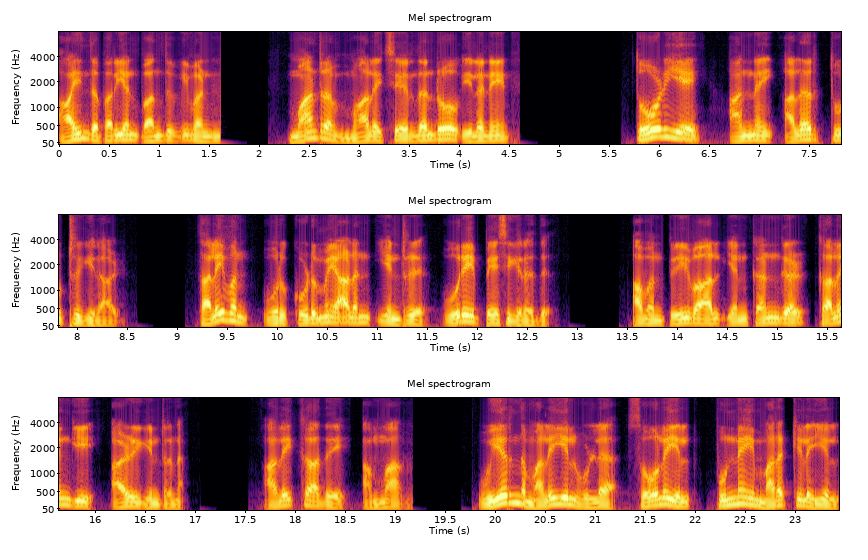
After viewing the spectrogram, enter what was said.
ஆய்ந்த பரியன் வந்து இவன் மான்றம் மாலை சேர்ந்தன்றோ இளனேன். தோழியே அன்னை அலர் தூற்றுகிறாள். தலைவன் ஒரு கொடுமையாளன் என்று ஊரே பேசுகிறது. அவன் பிரிவால் என் கண்கள் கலங்கி அழுகின்றன. அலைக்காதே அம்மா. உயர்ந்த மலையில் உள்ள சோலையில் புன்னை மரக்கிளையில்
